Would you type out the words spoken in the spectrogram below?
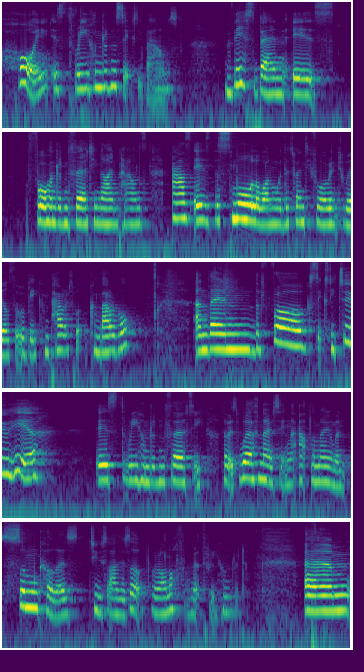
Hoy is £360. This Beinn is £439, as is the smaller one with the 24 inch wheels that would be comparable. And then the Frog 62 here is 330, though it's worth noting that at the moment some colours, two sizes up, are on offer at 300. Um,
